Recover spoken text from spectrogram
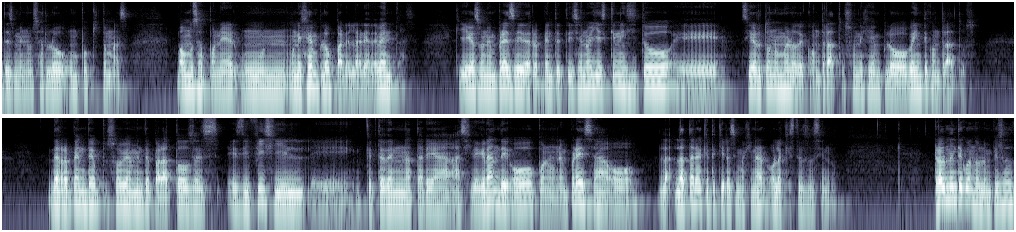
desmenuzarlo un poquito más. Vamos a poner un, ejemplo para el área de ventas. Que llegas a una empresa y de repente te dicen, oye, es que necesito eh, cierto número de contratos. Un ejemplo, 20 contratos. De repente, pues obviamente para todos es, difícil eh, que te den una tarea así de grande o poner una empresa o la, la, tarea que te quieras imaginar o la que estés haciendo. Realmente cuando lo empiezas,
